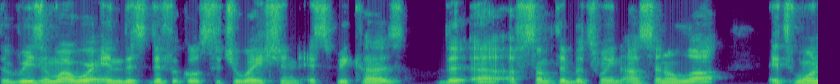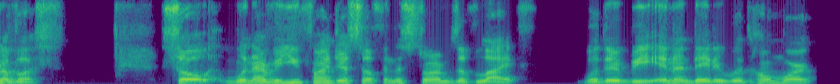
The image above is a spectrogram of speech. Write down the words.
the reason why we're in this difficult situation is because the, uh, of something between us and Allah. It's one of us. So whenever you find yourself in the storms of life, whether it be inundated with homework,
